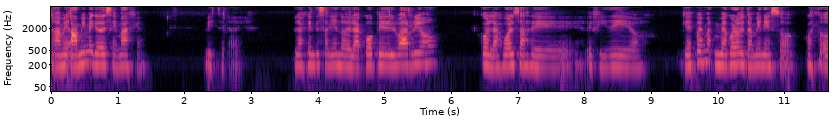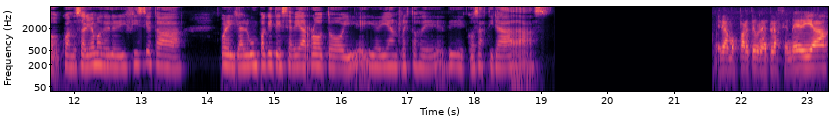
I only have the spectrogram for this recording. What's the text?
A mí, a mí me quedó esa imagen, viste, la, de, la gente saliendo de la cope del barrio con las bolsas de, de fideos. Que después me acuerdo que también eso, cuando, cuando salíamos del edificio estaba por ahí algún paquete que se había roto y, y habían restos de, de cosas tiradas. Éramos parte de una clase media,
